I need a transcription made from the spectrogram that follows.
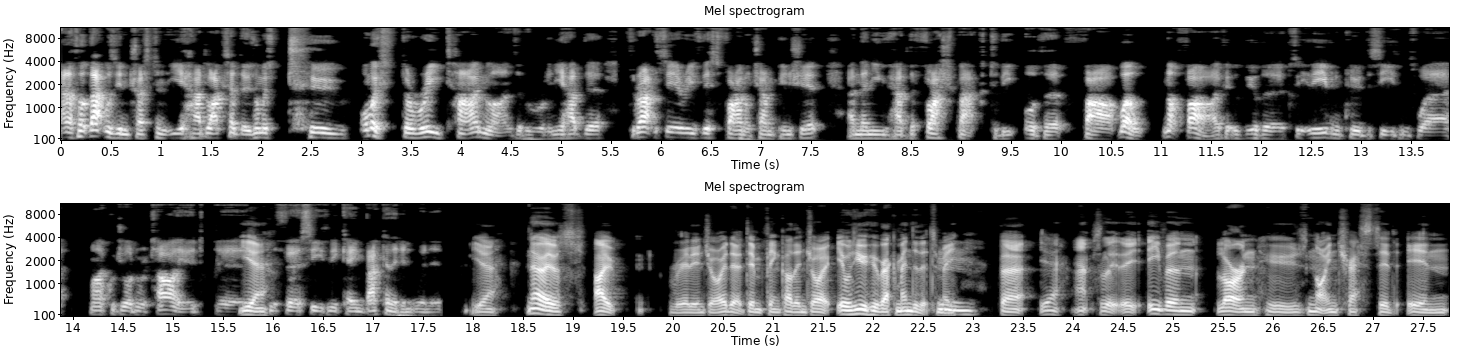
and I thought that was interesting that you had, like I said, there was almost two, almost three timelines that were running. You had the throughout the series this final championship, and then you had the flashback to the other five. Well, not five. It was the other. Cause they even include the seasons where Michael Jordan retired. Uh, Yeah. The first season he came back and they didn't win it. Yeah. No, it was. I really enjoyed it. Didn't think I'd enjoy it. It was you who recommended it to me. Mm. But yeah, absolutely. Even Lauren, who's not interested in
